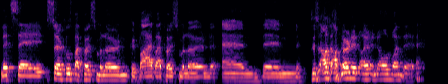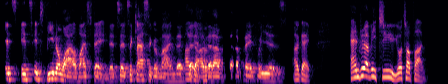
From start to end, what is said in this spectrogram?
let's say Circles by Post Malone, Goodbye by Post Malone, and then just I'll, I'll throw in an old one there. It's it's it's been a while by Staind. It's it's a classic of mine that okay, that, I, that I've that I've played for years. Okay, Andrew, over to you. Your top five.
